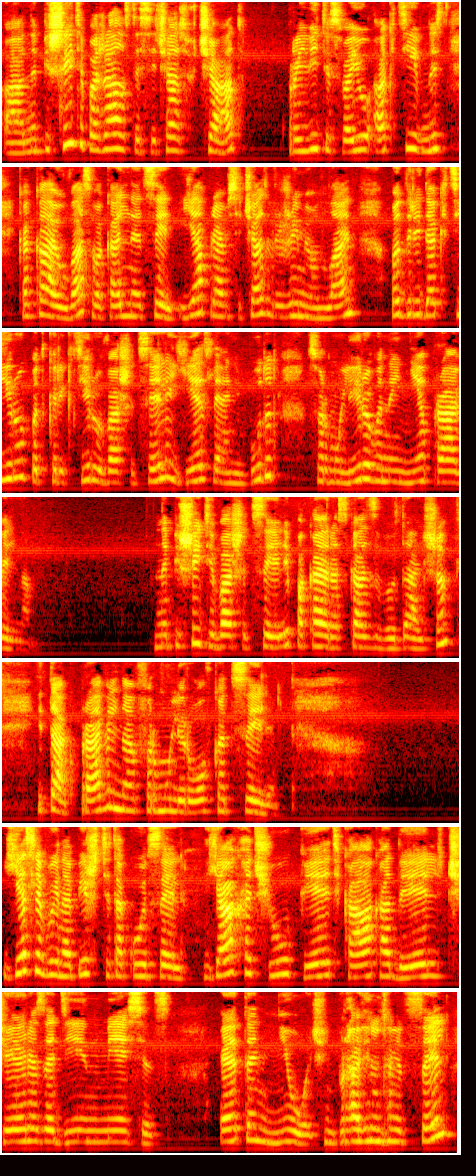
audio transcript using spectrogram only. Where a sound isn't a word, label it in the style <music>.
А, напишите, пожалуйста, сейчас в чат, проявите свою активность, какая у вас вокальная цель. я прямо сейчас в режиме онлайн подредактирую, подкорректирую ваши цели, если они будут сформулированы неправильно. Напишите ваши цели, пока я рассказываю дальше. Итак, правильная формулировка цели. Если вы напишете такую цель, я хочу петь как Адель через один месяц, это не очень <laughs> правильная цель,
